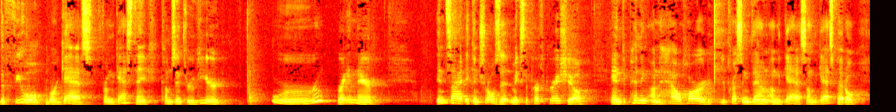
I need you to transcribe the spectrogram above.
the fuel or gas from the gas tank comes in through here, right in there. Inside, it controls it, makes the perfect ratio, and depending on how hard you're pressing down on the gas, on the gas pedal,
